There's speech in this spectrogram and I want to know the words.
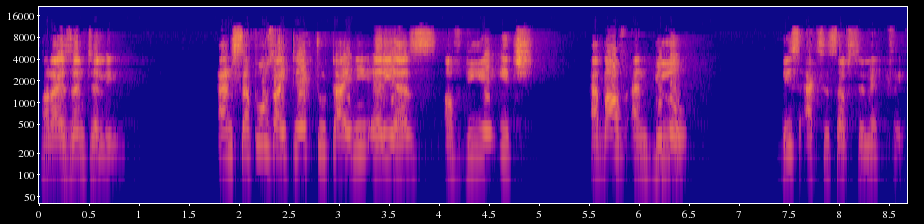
horizontally and suppose I take two tiny areas of dA each above and below this axis of symmetry.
